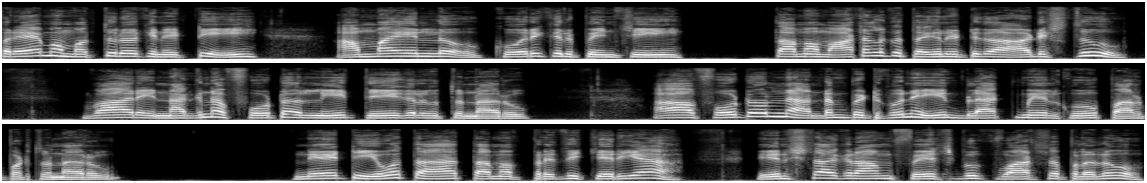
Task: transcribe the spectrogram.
ప్రేమ మత్తులోకి నెట్టి అమ్మాయిల్లో కోరికలు పెంచి తమ మాటలకు తగినట్టుగా ఆడిస్తూ వారి నగ్న ఫోటోల్ని తీయగలుగుతున్నారు. ఆ ఫోటోల్ని అడ్డం పెట్టుకుని బ్లాక్మెయిల్కు పాల్పడుతున్నారు. నేటి యువత తమ ప్రతి చర్య ఇన్స్టాగ్రామ్ ఫేస్బుక్ వాట్సాప్లలో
